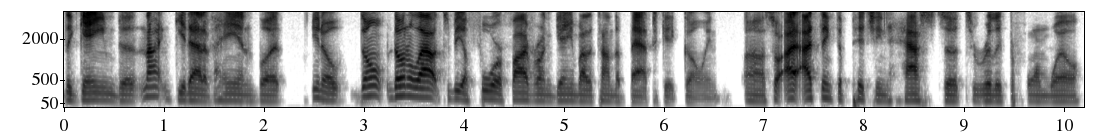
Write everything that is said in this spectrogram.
the game to not get out of hand, but you know don't don't allow it to be a four or five run game by the time the bats get going. Uh, so I, I, think the pitching has to to really perform well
